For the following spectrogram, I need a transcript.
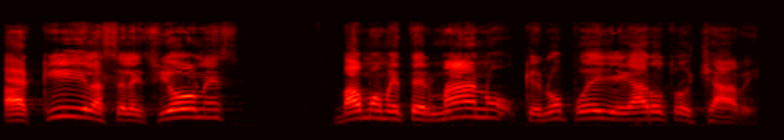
aquí las elecciones vamos a meter mano que no puede llegar otro Chávez,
